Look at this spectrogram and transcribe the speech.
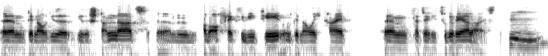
Ähm, genau diese, diese Standards, ähm, aber auch Flexibilität und Genauigkeit ähm, tatsächlich zu gewährleisten. Hm.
